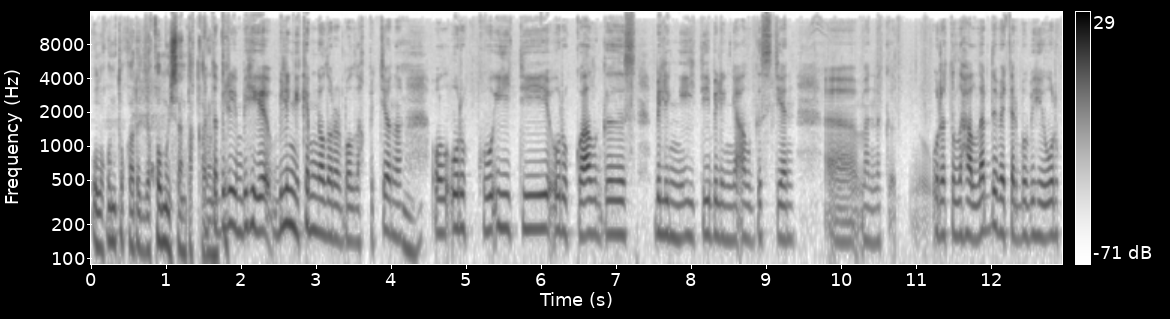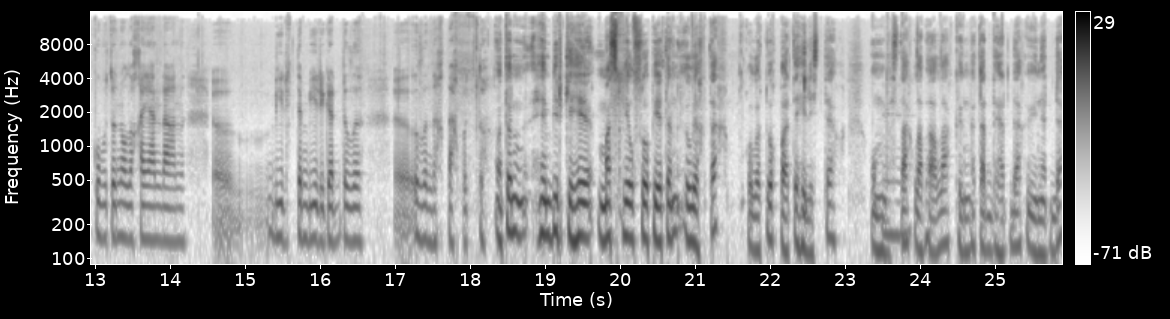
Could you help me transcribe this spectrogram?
ологун тукары же комуйсан таккарын. Ата билин биһиге билинге кемге олорор боллак бит оны ол урукку ити, урукку алгыс, билинге ити, билинге алгыс диен маннык уратылы халлар да бетер бу биһи урукку бутун ола каяндаганы бириттен биригер дылы ылыныктак бутту. Антон hem bir kehe maskil sopiyetin ılıqtaq, olatuq parta helistaq, umdastaq, labala, künga tardardaq, üynerdaq.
